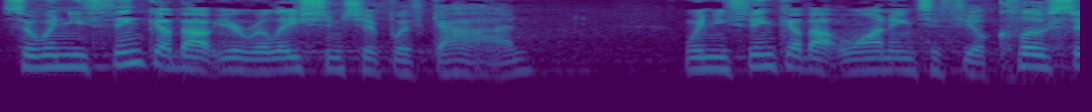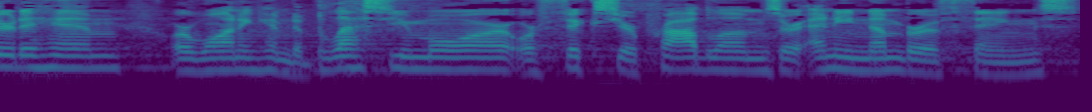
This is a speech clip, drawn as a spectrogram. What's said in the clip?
So when you think about your relationship with God, when you think about wanting to feel closer to Him or wanting Him to bless you more or fix your problems or any number of things,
